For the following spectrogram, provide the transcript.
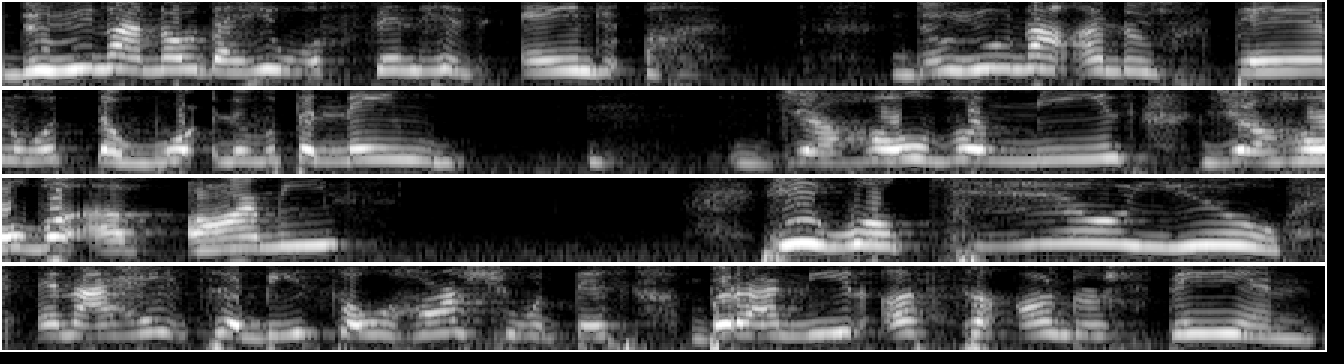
Do you not know that He will send His angel? Do you not understand what the word, what the name Jehovah means? Jehovah of armies. He will kill you. And I hate to be so harsh with this, but I need us to understand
